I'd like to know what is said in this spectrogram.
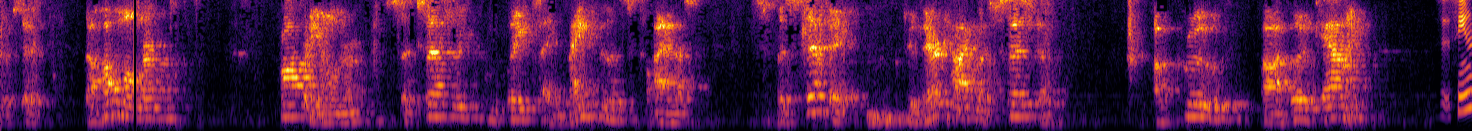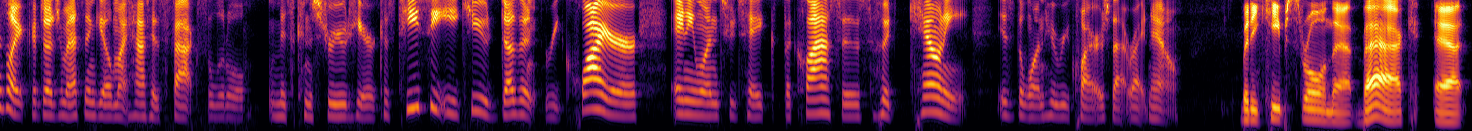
here, it says, the homeowner, property owner successfully completes a maintenance class specific to their type of system approved by Hood County. It seems like Judge Massingill might have his facts a little misconstrued here because TCEQ doesn't require anyone to take the classes. Hood County is the one who requires that right now. But he keeps throwing that back at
